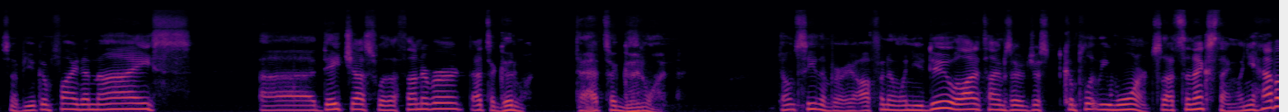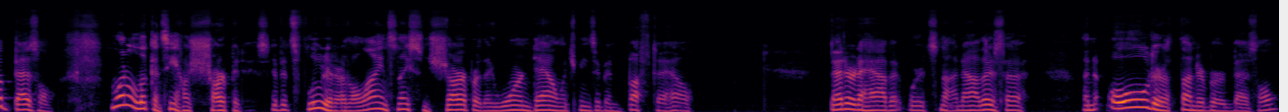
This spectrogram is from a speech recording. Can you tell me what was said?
So if you can find a nice uh, Datejust with a Thunderbird, that's a good one. That's a good one. Don't see them very often. And when you do, a lot of times they're just completely worn. So that's the next thing. When you have a bezel, you want to look and see how sharp it is. If it's fluted, are the lines nice and sharp? Are they worn down, which means they've been buffed to hell? Better to have it where it's not. Now there's a an older Thunderbird bezel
